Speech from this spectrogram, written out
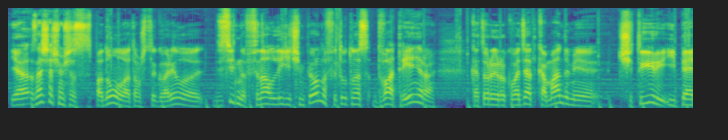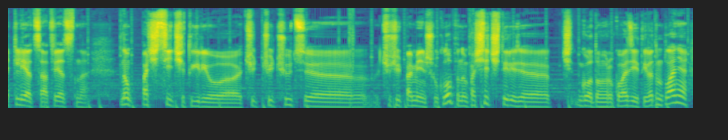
Я, знаешь, о чем сейчас подумал? О том, что ты говорил. Действительно, финал Лиги Чемпионов, и тут у нас два тренера, которые руководят командами 4 и 5 лет, соответственно. Ну, почти 4, чуть-чуть, э, чуть-чуть поменьше у Клопа, но почти 4 э, года он руководит. И в этом плане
